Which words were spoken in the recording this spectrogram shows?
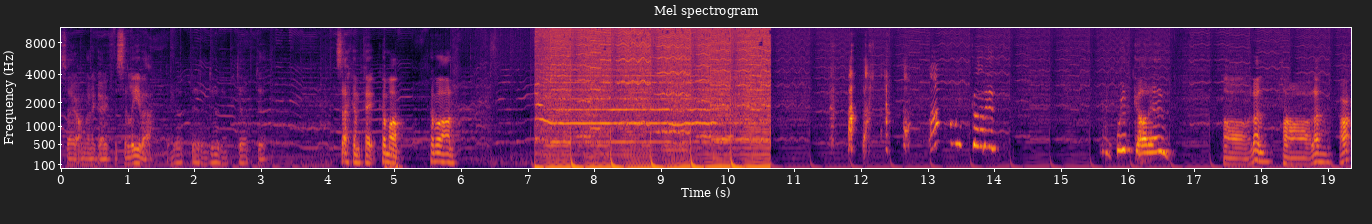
so I'm going to go for Saliba. Second pick, come on. Come on. Got him. Haaland, Haaland. Ah,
